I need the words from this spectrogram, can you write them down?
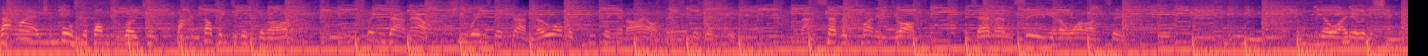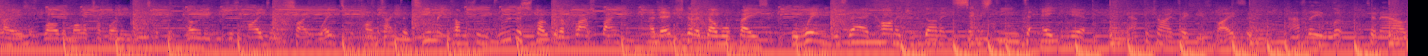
That might actually force the bomb to rotate back up into this banana. swings out now. She wins this round. No one was keeping an eye on this position. And that 720 drop. It's MMC in a one on two. No idea where the second player is as well. The Molotov on his ticket. Coney, who just hides on the site, waits for contact. The teammate comes in through the smoke with a flashbang, and they're just going to double face. The win is there. Carnage have done it 16 to 8 here. They have to try and take these fights. And as they look to now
